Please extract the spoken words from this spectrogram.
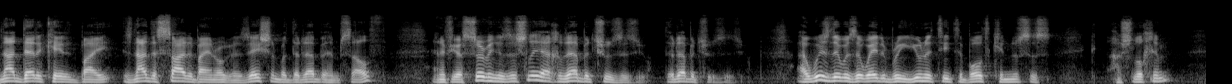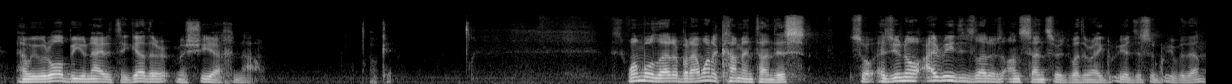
not dedicated by, is not decided by an organization, but the Rebbe himself. And if you're serving as a shliach, the Rebbe chooses you. The Rebbe chooses you. I wish there was a way to bring unity to both kinnusas hashluchim, and we would all be united together. Mashiach now. Okay. One more letter, but I want to comment on this. So, as you know, I read these letters uncensored, whether I agree or disagree with them.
